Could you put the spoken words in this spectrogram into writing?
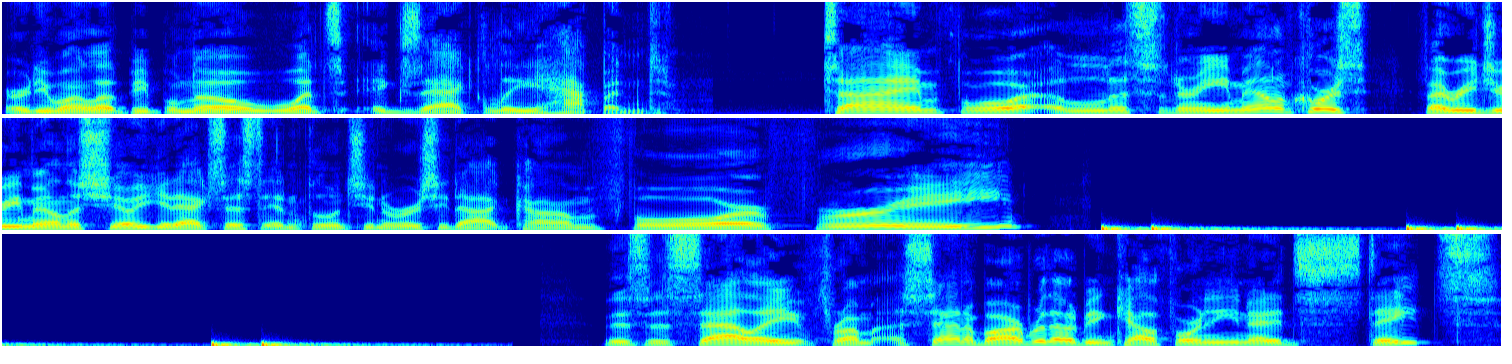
or do you want to let people know what's exactly happened? Time for a listener email. Of course, if I read your email on the show, you get access to influenceuniversity.com for free. This is Sally from Santa Barbara. That would be in California, United States.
